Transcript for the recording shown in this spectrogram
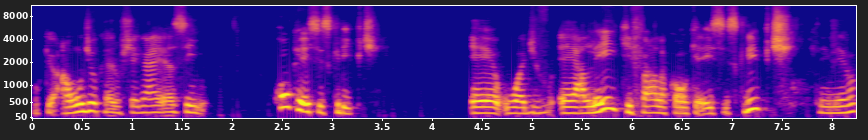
o que, aonde eu quero chegar é assim, qual que é esse script? É, o, é a lei que fala qual que é esse script, entendeu?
